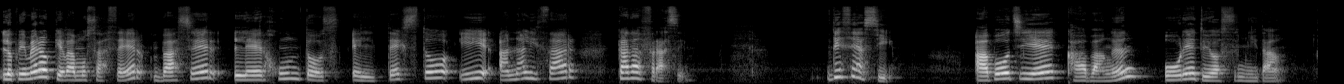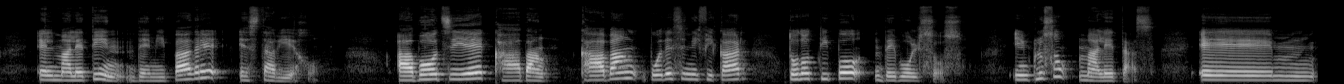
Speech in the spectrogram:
Lo primero que vamos a hacer va a ser leer juntos el texto y analizar cada frase. Dice así, 아버지의 가방은 오래되었습니다. El maletín de mi padre está viejo. 아버지의 가방. 가방 puede significar todo tipo de bolsos, incluso maletas. Em,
